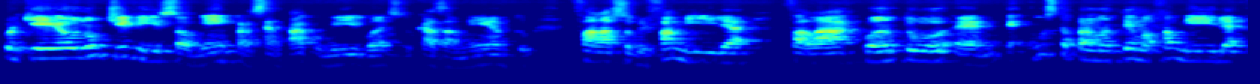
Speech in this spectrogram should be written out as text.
porque eu não tive isso, alguém para sentar comigo antes do casamento, falar sobre família, falar quanto é, é custa para manter uma família,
